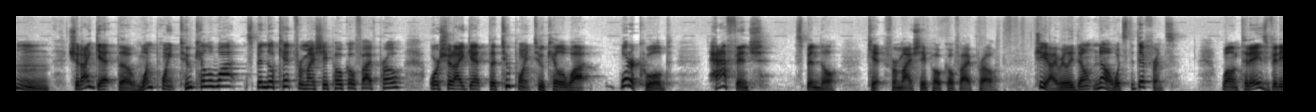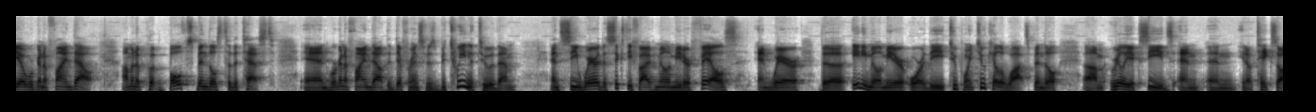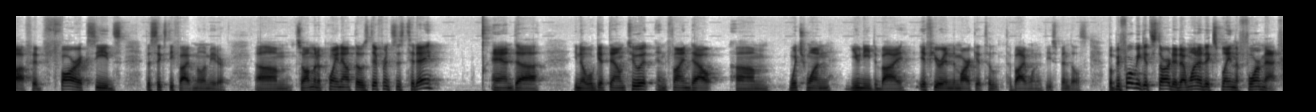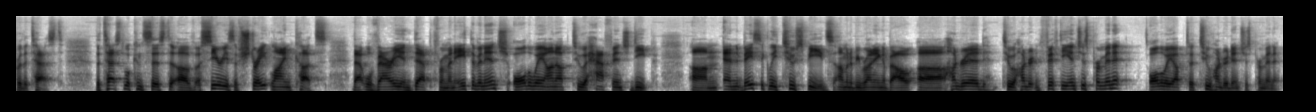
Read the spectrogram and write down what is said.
hmm, should I get the 1.2 kilowatt spindle kit for my Shapeoko 5 Pro? Or should I get the 2.2 kilowatt water-cooled half inch spindle kit for my Shapeoko 5 Pro? Gee, I really don't know. What's the difference? Well, in today's video, we're gonna find out. I'm gonna put both spindles to the test and we're gonna find out the differences between the two of them and see where the 65 millimeter fails and where the 80 millimeter or the 2.2 kilowatt spindle um, really exceeds and, and you know, takes off. It far exceeds the 65 millimeter. Um, so I'm going to point out those differences today and uh, you know, we'll get down to it and find out um, which one you need to buy if you're in the market to, to buy one of these spindles. But before we get started, I wanted to explain the format for the test. The test will consist of a series of straight line cuts that will vary in depth from an eighth of an inch all the way on up to a half inch deep. Um, and basically two speeds. I'm going to be running about uh, 100 to 150 inches per minute all the way up to 200 inches per minute.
